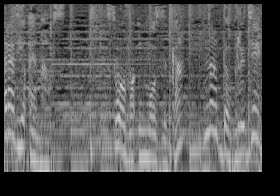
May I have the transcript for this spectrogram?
Radio Emaus. Słowo i muzyka na dobry dzień.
